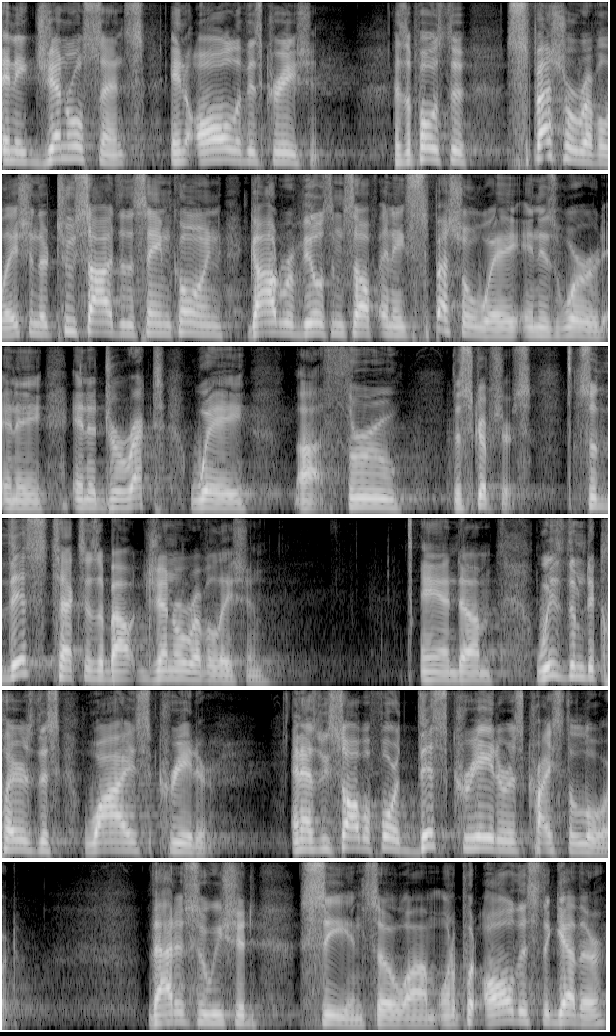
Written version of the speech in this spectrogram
in a general sense in all of his creation. As opposed to special revelation, they're two sides of the same coin. God reveals himself in a special way in his word, in a, in a direct way uh, through the scriptures. So this text is about general revelation. And um, wisdom declares this wise creator. And as we saw before, this creator is Christ the Lord. That is who we should see. And so um, I want to put all this together.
